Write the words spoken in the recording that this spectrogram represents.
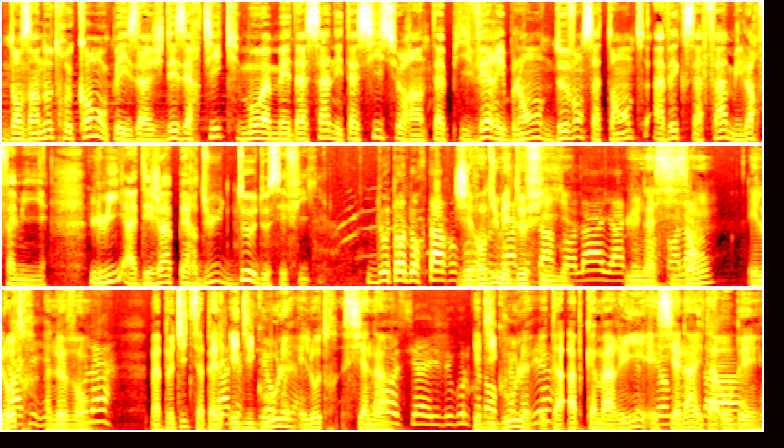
Dans un autre camp au paysage désertique, Mohamed Hassan est assis sur un tapis vert et blanc devant sa tente avec sa femme et leur famille. Lui a déjà perdu deux de ses filles. J'ai vendu mes deux filles, l'une à 6 ans et l'autre à 9 ans. Ma petite s'appelle Eddie Goul et l'autre Siana. Eddie Goul est à Abkamari et Siana est à Obé.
